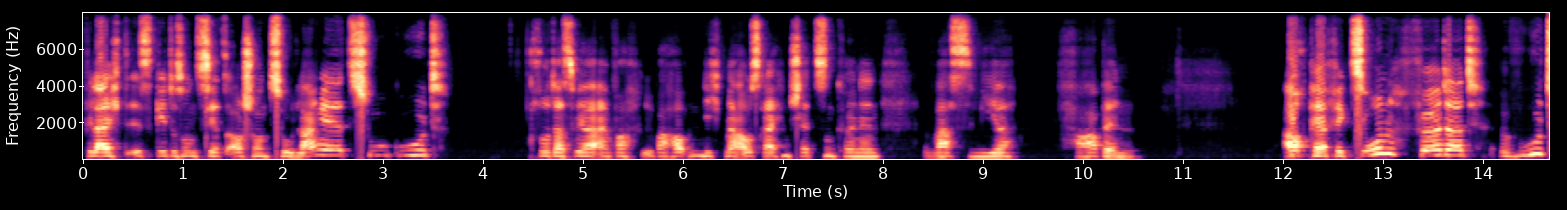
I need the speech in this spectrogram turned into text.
Vielleicht ist, geht es uns jetzt auch schon zu lange, zu gut so dass wir einfach überhaupt nicht mehr ausreichend schätzen können, was wir haben. Auch Perfektion fördert Wut.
